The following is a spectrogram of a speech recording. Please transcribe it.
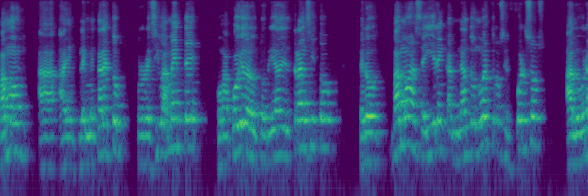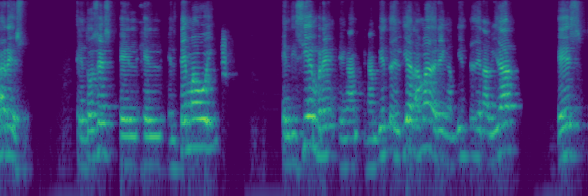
Vamos a, a, implementar esto progresivamente con apoyo de la autoridad del tránsito, pero vamos a seguir encaminando nuestros esfuerzos a lograr eso. Entonces, el, el, el tema hoy, en diciembre, en, en ambiente del Día de la Madre, en ambiente de Navidad, es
